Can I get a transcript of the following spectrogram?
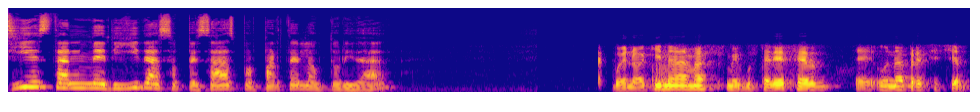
sí están medidas o pesadas por parte de la autoridad. Bueno, aquí nada más me gustaría hacer eh, una precisión.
